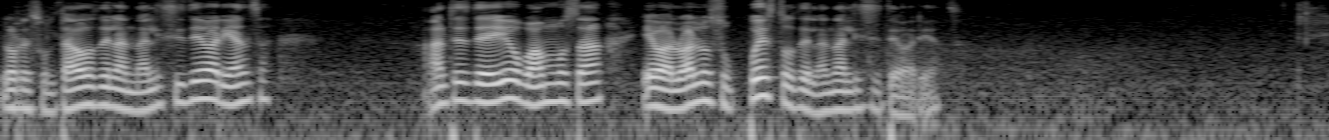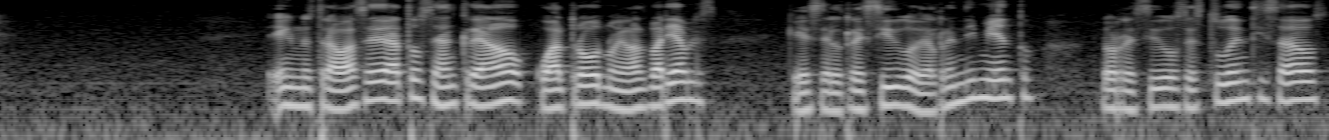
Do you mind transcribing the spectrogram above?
los resultados del análisis de varianza. Antes de ello vamos a evaluar los supuestos del análisis de varianza. En nuestra base de datos se han creado cuatro nuevas variables, que es el residuo del rendimiento, los residuos estudentizados,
